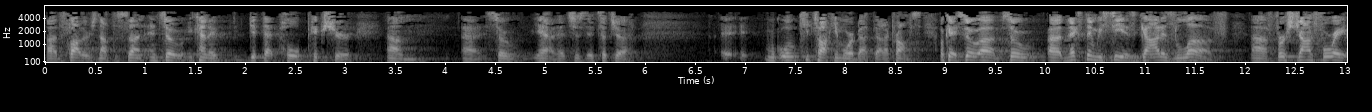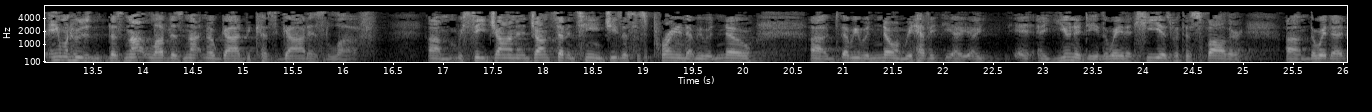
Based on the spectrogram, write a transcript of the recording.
Uh, the Father is not the Son. And so you kind of get that whole picture. Um, uh, so yeah, that's just, it's such a, we'll keep talking more about that, I promise. Okay, so, uh, so uh, next thing we see is God is love. Uh, 1 John 4 8, anyone who does not love does not know God because God is love. Um, we see John in John 17, Jesus is praying that we would know, uh, that we would know him. We'd have a, a, a, a, unity, the way that he is with his Father, um, the way that,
